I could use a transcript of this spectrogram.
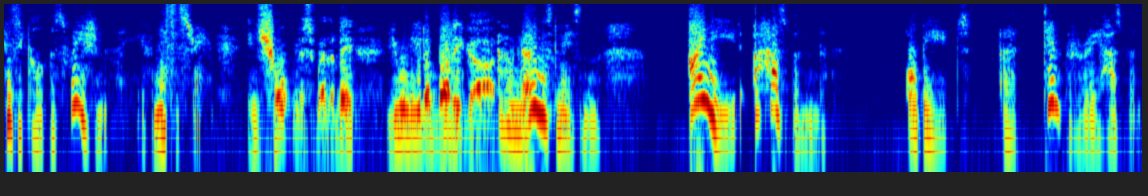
physical persuasion, if necessary. In short, Miss Weatherby, you need a bodyguard. Oh, no, Mr. Mason. I need a husband, albeit a temporary husband.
